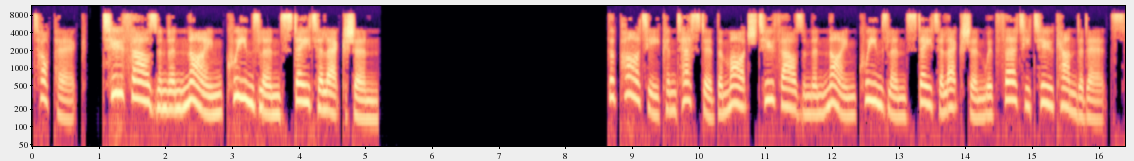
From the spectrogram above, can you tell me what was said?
Topic: 2009 Queensland state election. The party contested the March 2009 Queensland state election with 32 candidates.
